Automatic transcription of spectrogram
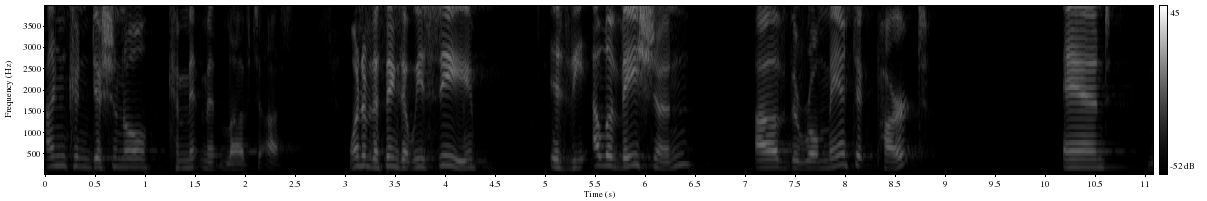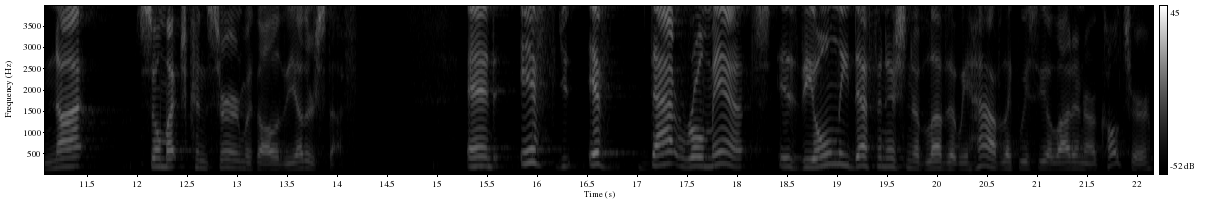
unconditional commitment love to us. One of the things that we see is the elevation of the romantic part and not so much concern with all of the other stuff. And if, if that romance is the only definition of love that we have, like we see a lot in our culture,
